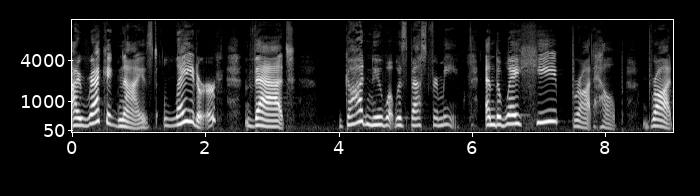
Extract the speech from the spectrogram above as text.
I recognized later that God knew what was best for me. And the way He brought help brought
